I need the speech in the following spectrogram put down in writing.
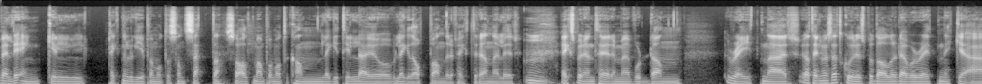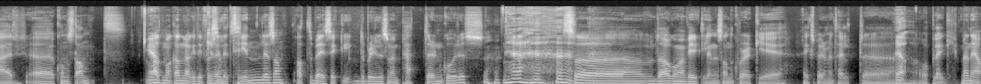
veldig enkel teknologi på en måte sånn sett, da. Så alt man på en måte kan legge til, er jo å legge det opp på andre effekter enn, eller Mm. eksperimentere med hvordan raten er Jeg har til og med sett choruspedaler der hvor raten ikke er uh, konstant. Ja. At man kan lage de forskjellige trinn, liksom. At det, blir liksom en pattern-korus. Så da går man virkelig inn i sånn quirky, eksperimentelt uh, Ja. opplegg. Men ja.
